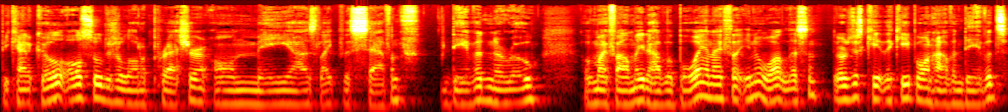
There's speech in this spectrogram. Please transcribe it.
be kind of cool. Also, there's a lot of pressure on me as like the seventh David in a row of my family to have a boy, and I thought, you know what, listen, they'll just keep they keep on having Davids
